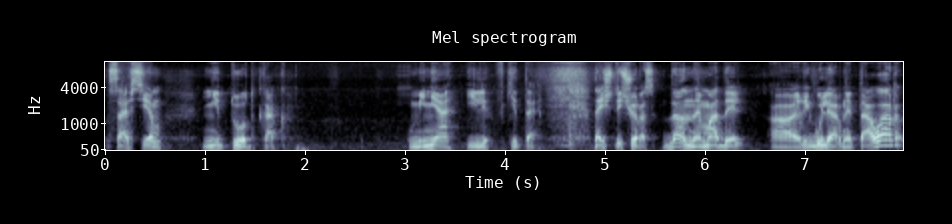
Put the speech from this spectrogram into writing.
совсем не тот, как у меня или в Китае. Значит, еще раз, данная модель регулярный товар,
